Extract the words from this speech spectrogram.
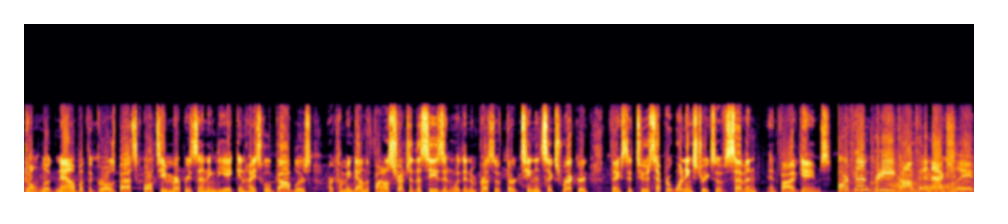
Don't look now, but the girls basketball team representing the Aitkin High School Gobblers are coming down the final stretch of the season with an impressive 13 and 6 record thanks to two separate winning streaks of 7 and 5 games. We're feeling pretty confident actually.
